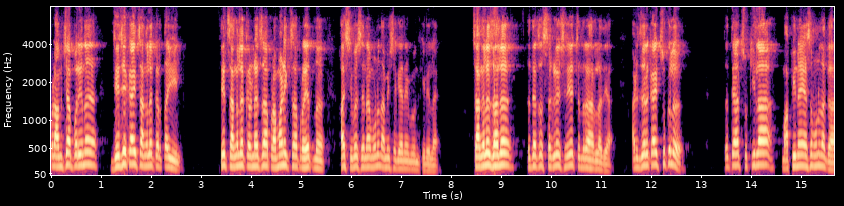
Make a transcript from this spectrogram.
पण आमच्या परीनं जे जे काही चांगलं करता येईल ते चांगलं करण्याचा प्रामाणिकचा प्रयत्न हा शिवसेना म्हणून आम्ही सगळ्यांनी मिळून केलेला आहे. चांगलं झालं तर त्याचं सगळं श्रेय चंद्रहारला द्या. आणि जर काय चुकलं तर त्या चुकीला माफी नाही असं म्हणू नका.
